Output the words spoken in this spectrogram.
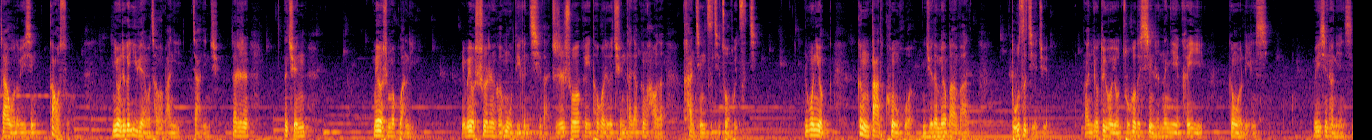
加我的微信，告诉我，你有这个意愿，我才会把你加进去。但是，那群没有什么管理，也没有设任何目的跟期待，只是说可以透过这个群，大家更好的看清自己，做回自己。如果你有更大的困惑，你觉得没有办法独自解决，啊，你又对我有足够的信任，那你也可以。跟我联系，微信上联系，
